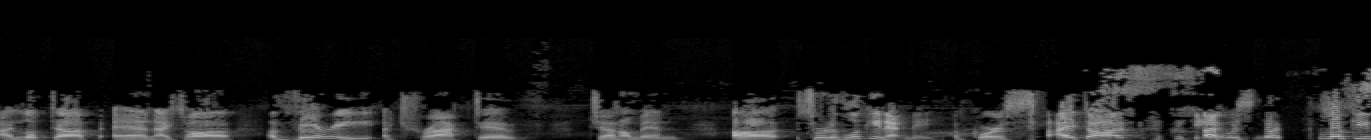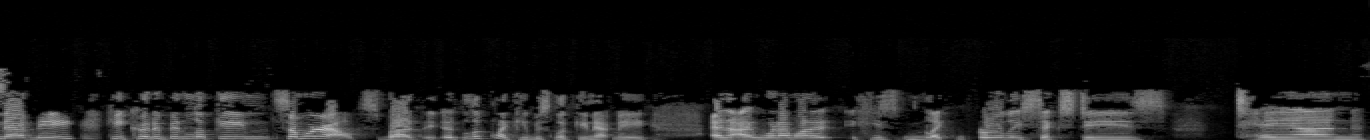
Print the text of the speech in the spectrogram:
I looked up and I saw a very attractive gentleman uh, sort of looking at me. Of course, I thought he was loo- looking at me. He could have been looking somewhere else, but it looked like he was looking at me. And I, when I wanted, he's like early sixties, tan.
